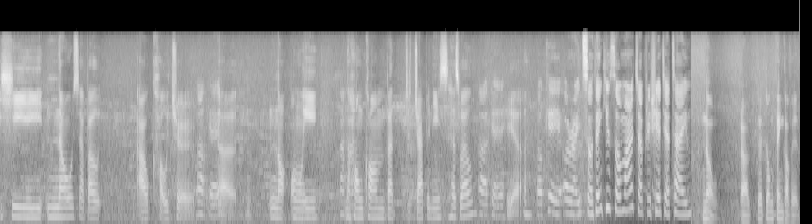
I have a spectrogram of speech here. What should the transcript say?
he knows about our culture. Okay. Uh, not only the Hong Kong but the Japanese as well. Okay. Yeah. Okay. All right. So thank you so much. I appreciate your time. No, uh, don't think of it.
